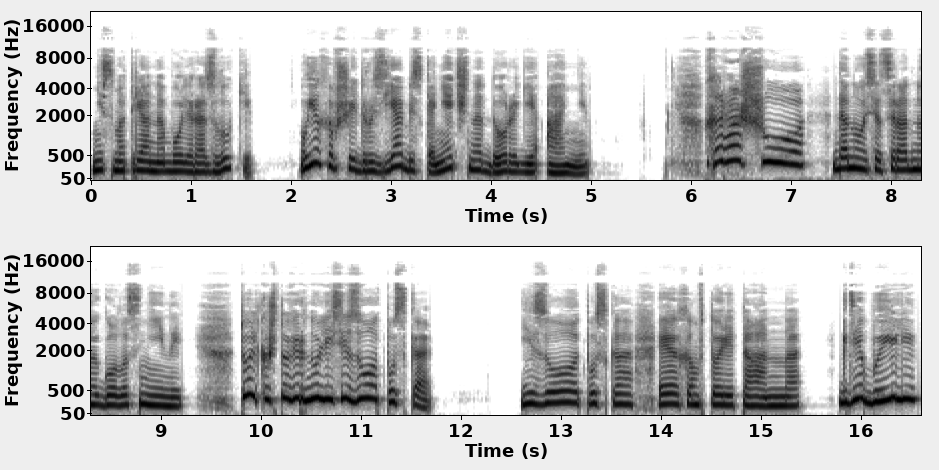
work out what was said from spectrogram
Несмотря на боль разлуки, Уехавшие друзья бесконечно дороги Анне. «Хорошо!» — доносится родной голос Нины. «Только что вернулись из отпуска!» «Из отпуска!» — эхом вторит Анна. «Где были?»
